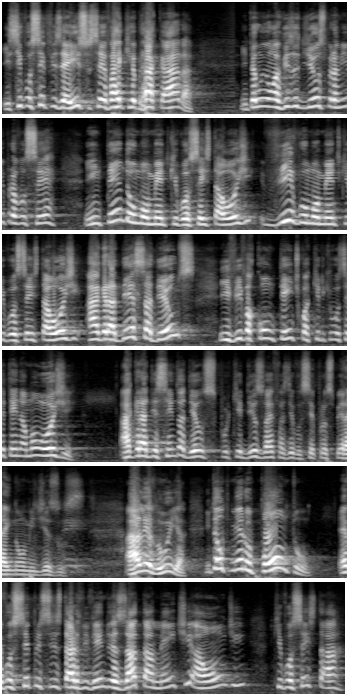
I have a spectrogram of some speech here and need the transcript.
E se você fizer isso, você vai quebrar a cara. Então é um aviso de Deus para mim e para você. Entenda o momento que você está hoje, viva o momento que você está hoje, agradeça a Deus e viva contente com aquilo que você tem na mão hoje, agradecendo a Deus, porque Deus vai fazer você prosperar em nome de Jesus. Aleluia. Então, o primeiro ponto é você precisa estar vivendo exatamente aonde que você está.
